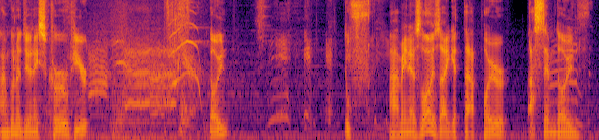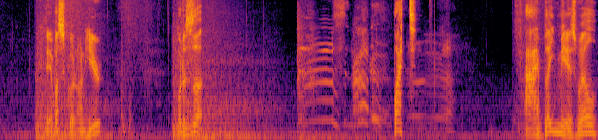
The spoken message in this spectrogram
I'm gonna do a nice curve here. Down. Oof. I mean, as long as I get that power, that's them down. Wait, what's going on here? What is that? What? Ah, I blame me as well.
